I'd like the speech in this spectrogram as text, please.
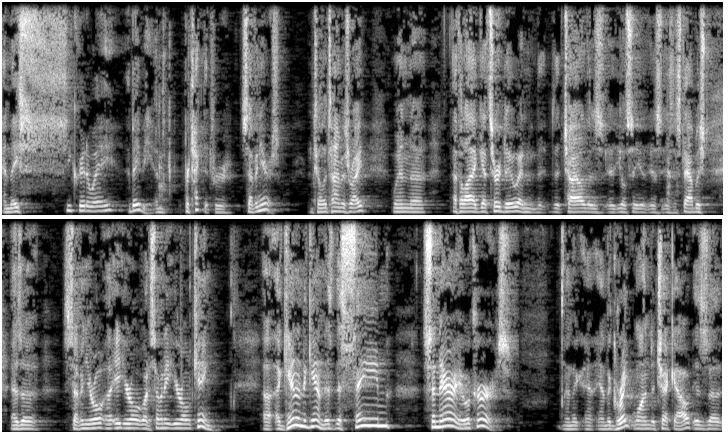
and they secret away the baby and protect it for seven years until the time is right when uh, Athaliah gets her due, and the, the child is, you'll see, is, is established as a seven-year-old, uh, eight-year-old, what, seven, eight-year-old king. Uh, again and again, this, the same scenario occurs. And the, and the great one to check out is uh,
